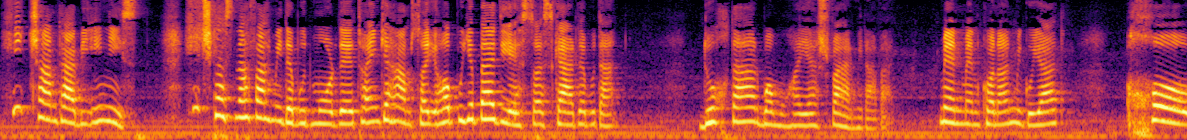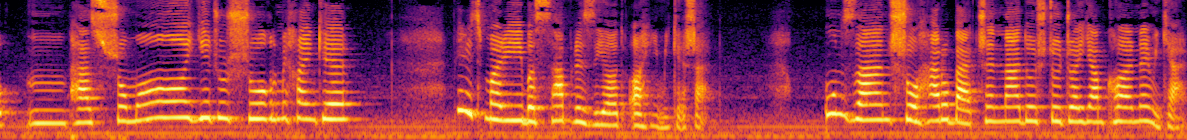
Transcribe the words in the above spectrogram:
هیچ هم طبیعی نیست. هیچ کس نفهمیده بود مرده تا اینکه همسایه ها بوی بدی احساس کرده بودن. دختر با موهایش ور می رود منمن کنن می گوید خب پس شما یه جور شغل می‌خواین که بریت ماری با صبر زیاد آهی می‌کشد. اون زن شوهر و بچه نداشت و جاییم کار نمی‌کرد.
